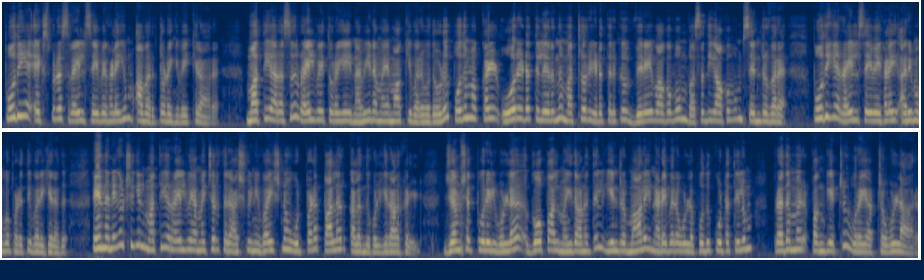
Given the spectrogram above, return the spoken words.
புதிய எக்ஸ்பிரஸ் ரயில் சேவைகளையும் அவர் தொடங்கி வைக்கிறார். மத்திய அரசு ரயில்வே துறையை நவீனமயமாக்கி வருவதோடு பொதுமக்கள் ஓரிடத்திலிருந்து மற்றொரு இடத்திற்கு விரைவாகவும் வசதியாகவும் சென்று வர புதிய ரயில் சேவைகளை அறிமுகப்படுத்தி வருகிறது. இந்த நிகழ்ச்சியில் மத்திய ரயில்வே அமைச்சர் திரு அஸ்வினி வைஷ்ணவ் உட்பட பலர் கலந்து கொள்கிறார்கள் ஜம்ஷத்பூரில் உள்ள கோபால் மைதானத்தில் இன்று மாலை நடைபெறவுள்ள பொதுக்கூட்டத்திலும் பிரதமர் பங்கேற்று உரையாற்றவுள்ளார்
